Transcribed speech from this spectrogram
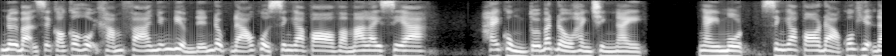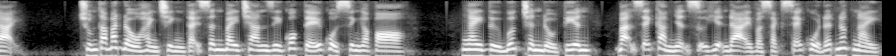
nơi bạn sẽ có cơ hội khám phá những điểm đến độc đáo của Singapore và Malaysia. Hãy cùng tôi bắt đầu hành trình này. Ngày 1, Singapore đảo quốc hiện đại. Chúng ta bắt đầu hành trình tại sân bay Changi quốc tế của Singapore. Ngay từ bước chân đầu tiên, bạn sẽ cảm nhận sự hiện đại và sạch sẽ của đất nước này.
